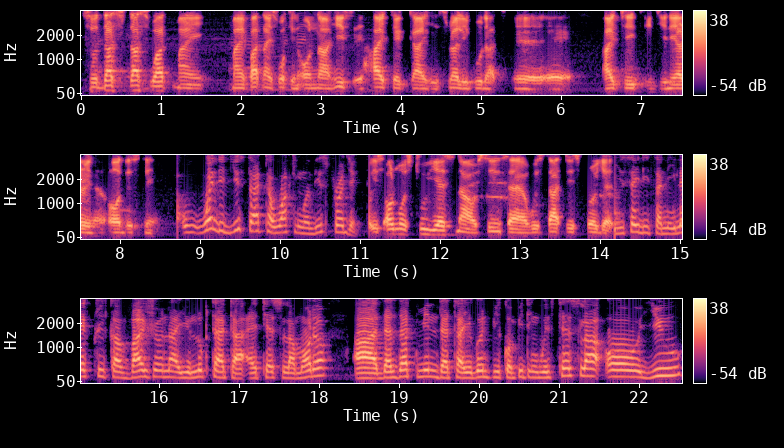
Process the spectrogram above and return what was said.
So that's that's what my my partner is working on now. He's a high tech guy. He's really good at. Uh, IT engineering and all these things. When did you start working on this project? It's almost two years now since uh, we start this project. You said it's an electric version. Uh, you looked at uh, a Tesla model. Uh, does that mean that uh, you're going to be competing with Tesla, or you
